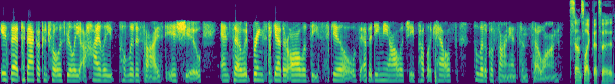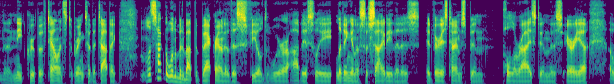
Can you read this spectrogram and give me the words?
is that tobacco control is really a highly politicized issue. And so it brings together all of these skills epidemiology, public health, political science, and so on. Sounds like that's a, a, neat group of talents to bring to the topic. Let's talk a little bit about the background of this field. We're obviously living in a society that has at various times been polarized in this area. Uh,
